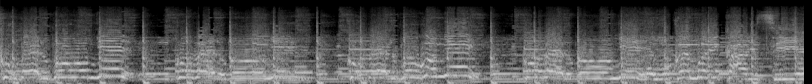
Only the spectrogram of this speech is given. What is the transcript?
kubera ubumye kubera ubumye kubera ubumye kubera ubumye umukwe muri karitsiye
